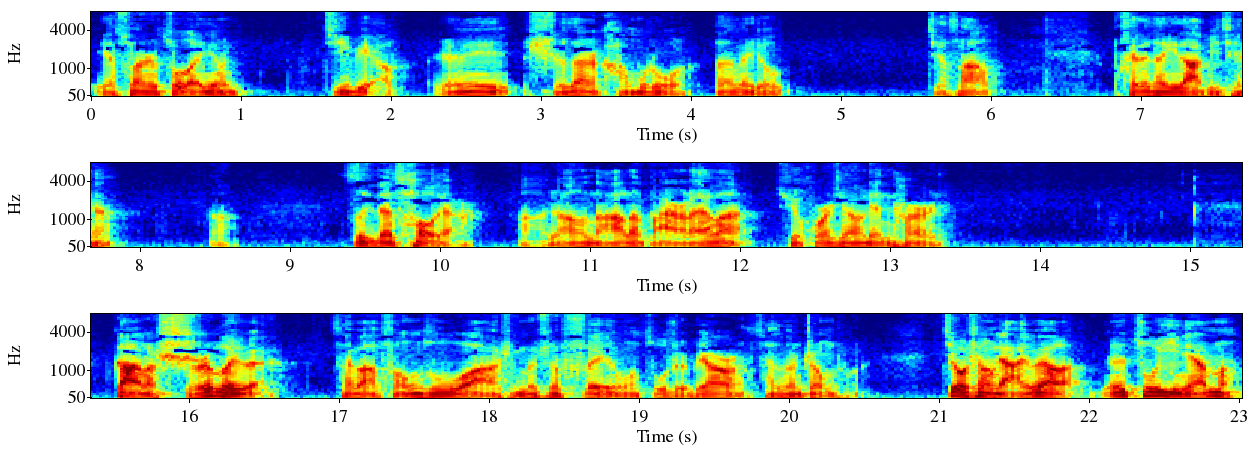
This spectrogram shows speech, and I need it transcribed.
也算是做到一定级别了，因为实在是扛不住了，单位就解散了，赔了他一大笔钱，啊，自己再凑点啊，然后拿了百十来万去花乡练摊去，干了十个月。才把房租啊，什么这费用、租指标才算挣出来，就剩俩月了，因为租一年嘛，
